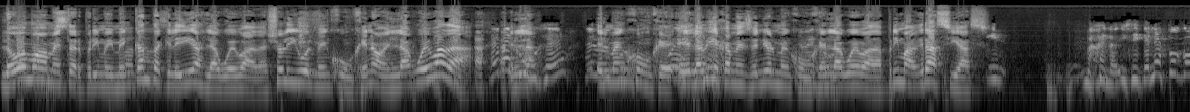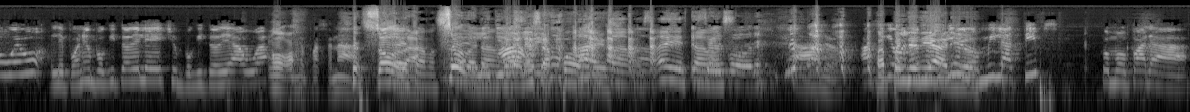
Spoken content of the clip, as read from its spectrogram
Lo vamos a meter, prima, y me encanta que le digas la huevada. Yo le digo el menjunje, no, en la huevada. El menjunje, el el menjunje. Eh, la ser. vieja me enseñó el menjunje, en la huevada. Prima, gracias. Y, bueno, y si tenés poco huevo, le pones un poquito de leche, un poquito de agua, Oh. y no pasa nada. Soda, estamos, soda tirás. Eran esas pobres. Ahí estamos, ahí estamos. Claro. Así Papel que bueno, de diario. los Mila Tips como para,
